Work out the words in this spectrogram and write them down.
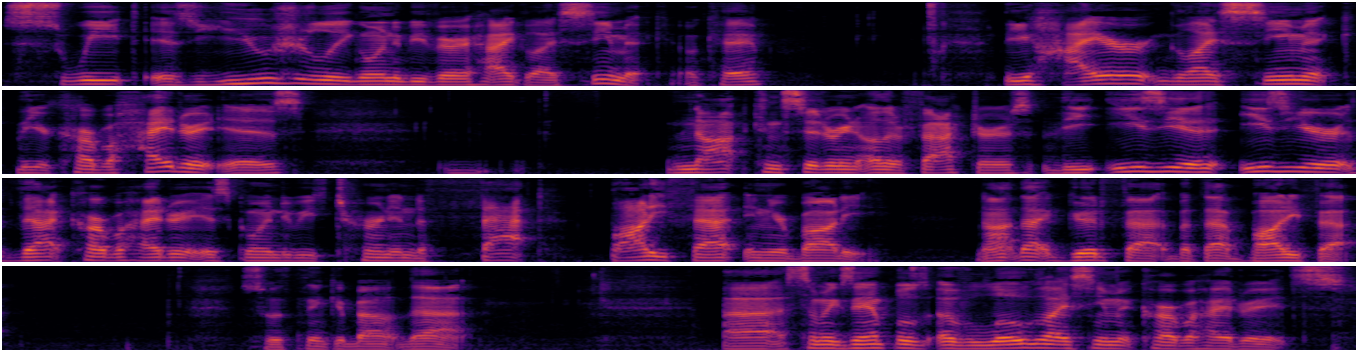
sweet is usually going to be very high glycemic, okay? The higher glycemic that your carbohydrate is, not considering other factors, the easier easier that carbohydrate is going to be turned into fat body fat in your body. Not that good fat, but that body fat. So think about that. Uh, some examples of low glycemic carbohydrates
